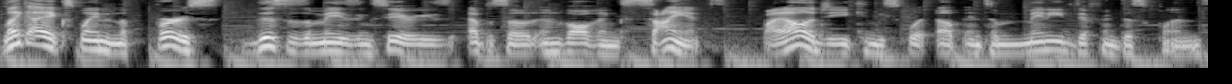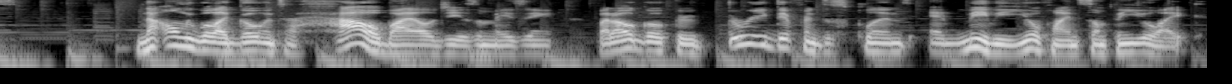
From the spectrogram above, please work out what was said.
Like I explained in the first This is Amazing series episode involving science, biology can be split up into many different disciplines. Not only will I go into how biology is amazing, but I'll go through three different disciplines and maybe you'll find something you like.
